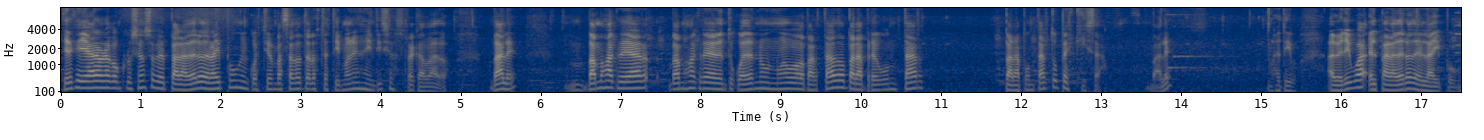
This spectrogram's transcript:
Tienes que llegar a una conclusión sobre el paradero del iPhone en cuestión basándote en los testimonios e indicios recabados. Vale. Vamos a crear, vamos a crear en tu cuaderno un nuevo apartado para preguntar para apuntar tu pesquisa. ¿Vale? Objetivo. Averigua el paradero del iPhone.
